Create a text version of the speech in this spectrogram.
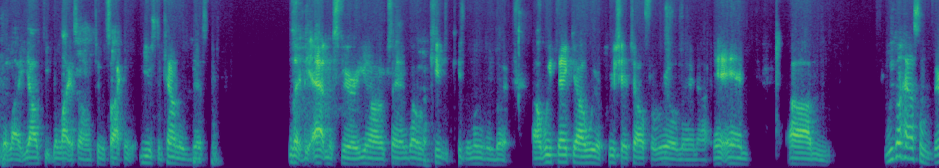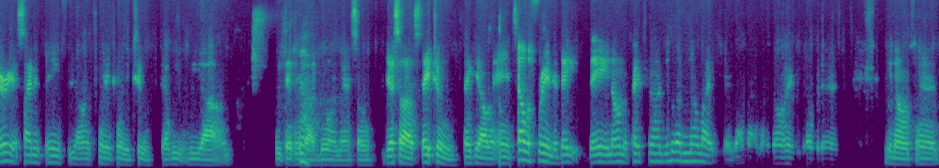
but like y'all keep the lights on too, so I can use the counters just let the atmosphere, you know what I'm saying, go yeah. keep keep it moving. But uh, we thank y'all. We appreciate y'all for real, man. Uh, and, and um, we're gonna have some very exciting things for y'all in 2022 that we we um we thinking yeah. about doing, man. So just uh stay tuned. Thank y'all and tell a friend if they they ain't on the Patreon, just let them know like y'all want to go ahead and get over there. You know what I'm saying?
